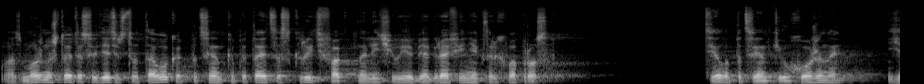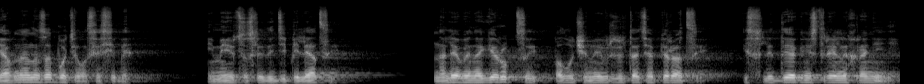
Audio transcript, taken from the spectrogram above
Возможно, что это свидетельство того, как пациентка пытается скрыть факт наличия в ее биографии некоторых вопросов. Тело пациентки ухоженное, явно она заботилась о себе. Имеются следы депиляции. На левой ноге рубцы, полученные в результате операции, и следы огнестрельных ранений.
